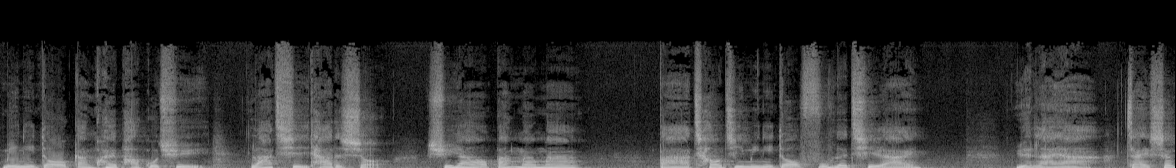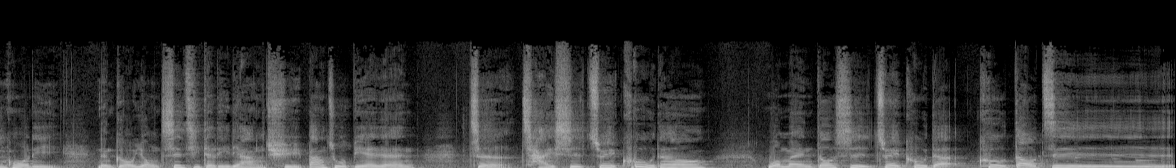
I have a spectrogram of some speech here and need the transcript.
迷你豆赶快跑过去拉起他的手，需要帮忙吗？把超级迷你豆扶了起来。原来啊，在生活里。能够用自己的力量去帮助别人，这才是最酷的哦！我们都是最酷的酷豆子。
